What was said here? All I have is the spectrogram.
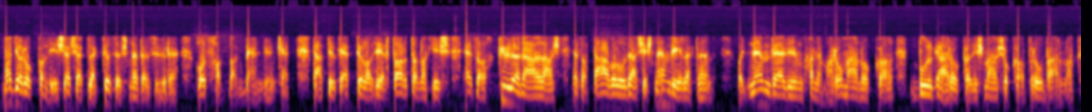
magyarokkal, és esetleg közös nevezőre hozhatnak bennünket. Tehát ők ettől azért tartanak, és ez a különállás, ez a távolodás, és nem véletlen, hogy nem velünk, hanem a románokkal, bulgárokkal és másokkal próbálnak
